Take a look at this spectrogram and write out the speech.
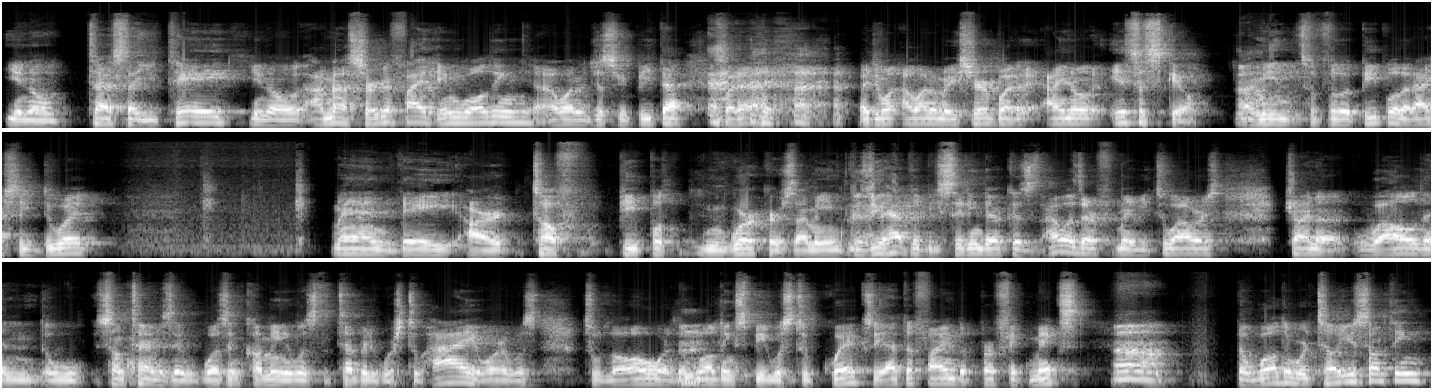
you know, tests that you take. You know, I'm not certified in welding. I want to just repeat that, but I, I do want, I want to make sure. But I know it's a skill. Uh-huh. I mean, so for the people that actually do it, man, they are tough people, workers. I mean, because you had to be sitting there. Because I was there for maybe two hours trying to weld, and the, sometimes it wasn't coming. It was the temperature was too high, or it was too low, or the welding speed was too quick. So you had to find the perfect mix. Uh, The welder will tell you something.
